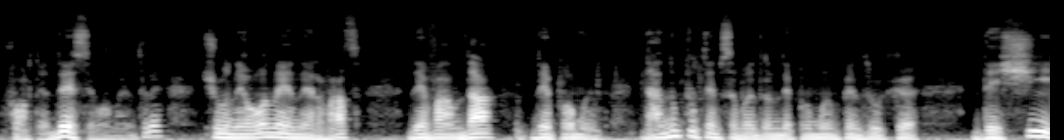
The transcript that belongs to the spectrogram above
foarte dese momentele, și uneori ne enervați de v-am da de pământ. Dar nu putem să vă dăm de pământ pentru că, deși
